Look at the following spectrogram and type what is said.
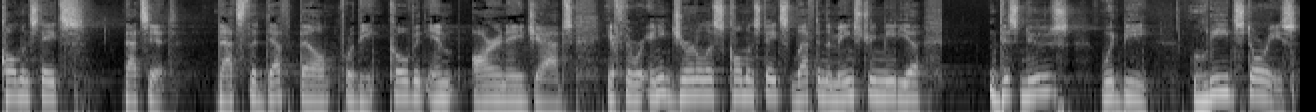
Coleman states that's it. That's the death bell for the COVID mRNA jabs. If there were any journalists, Coleman states, left in the mainstream media this news would be lead stories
